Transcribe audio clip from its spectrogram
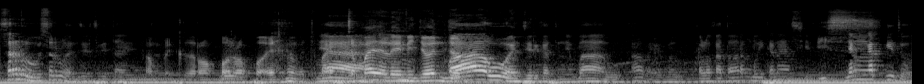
seru seru anjir ceritain. Sampai ke rokok rokok ya. Ya. macam-macam aja lah ini John John bau anjir katanya bau. Apa ya bau? Kalau kata orang bau ikan asin. Is. nyengat gitu.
